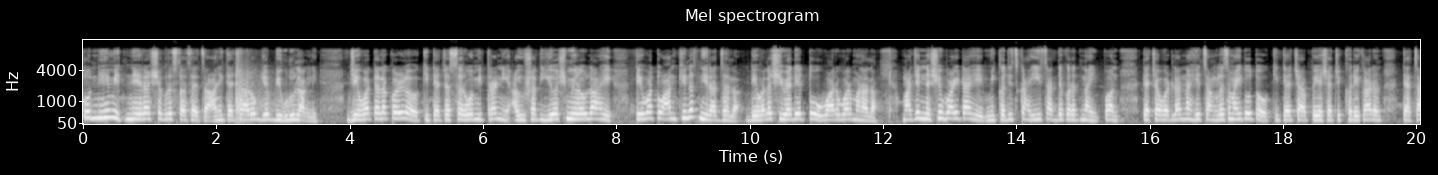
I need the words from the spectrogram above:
तो नेहमीच नैराश्यग्रस्त असायचा आणि त्याचे आरोग्य बिघडू लागले. जेव्हा त्याला कळलं की त्याच्या सर्व मित्रांनी आयुष्यात यश मिळवलं आहे तेव्हा तो आणखीनच निराश झाला. देवाला शिव्या देत तो वारंवार म्हणाला माझे नशीब वाईट आहे मी कधीच काहीही साध्य करत नाही पण त्याच्या वडिलांना हे चांगलंच माहीत होतं की त्याच्या अपयशाचे खरे कारण त्याचा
